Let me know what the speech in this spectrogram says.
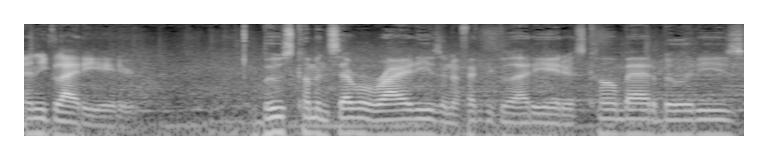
any gladiator. Boosts come in several varieties and affect the gladiator's combat abilities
